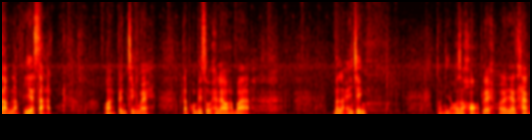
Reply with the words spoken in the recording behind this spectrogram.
ตามหลักวิทยาศาสตร์ว่าเป็นจริงไหม แต่ผมพิสูจน์ให้แล้วครับว่า มันไหลจริง ตอนนี้เอาซะหอบเลยเพราะระยะทาง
